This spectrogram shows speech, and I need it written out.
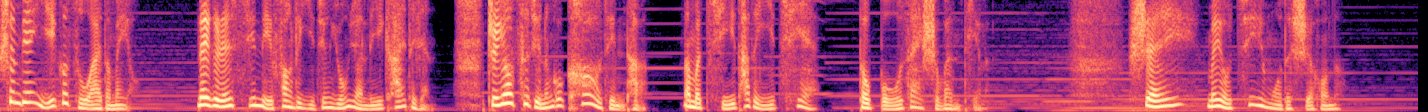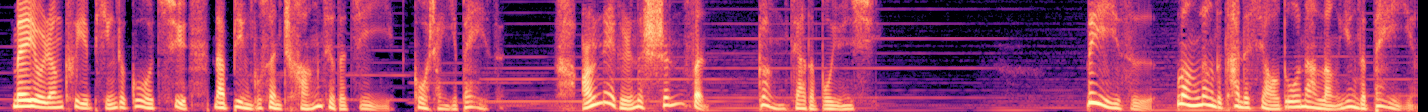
身边一个阻碍都没有。那个人心里放着已经永远离开的人，只要自己能够靠近他，那么其他的一切都不再是问题了。谁没有寂寞的时候呢？没有人可以凭着过去那并不算长久的记忆过上一辈子，而那个人的身份更加的不允许。栗子愣愣的看着小多那冷硬的背影，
